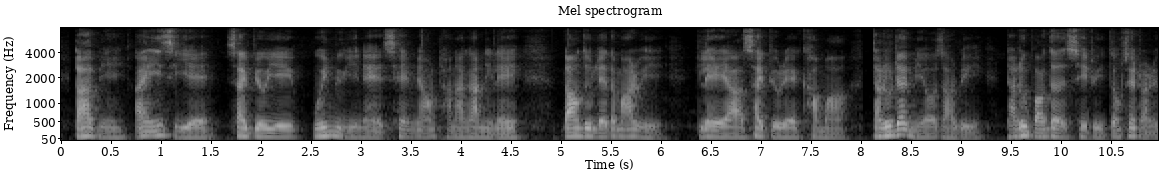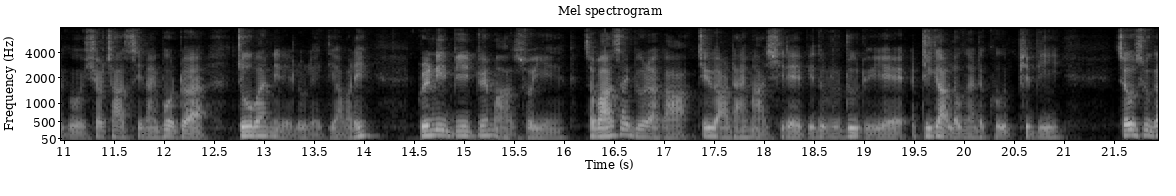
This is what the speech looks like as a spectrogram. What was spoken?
။ဒါ့အပြင် INC ရဲ့စိုက်ပျိုးရေးမွေးမြူရေးနဲ့ဆယ်မြောင်းဌာနကနေလည်းတောင်သူလယ်သမားတွေလေယာစိုက်ပျိုးတဲ့အခါမှာဓာတုဓာတ်မြေဩဇာတွေဓာတုပေါင်းသက်ဆေးတွေတုံးဆက်တာတွေကိုရှော့ချစေနိုင်ဖို့အတွက်ကြိုးပမ်းနေတယ်လို့လည်းသိရပါတယ်။ Greeny ပြည်တွင်းမှာဆိုရင်စပားစိုက်ပျိုးတာကကျေးရွာတိုင်းမှာရှိတဲ့ပြည်သူလူထုတွေရဲ့အဓိကလုပ်ငန်းတစ်ခုဖြစ်ပြီး ကျုပ်စုက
